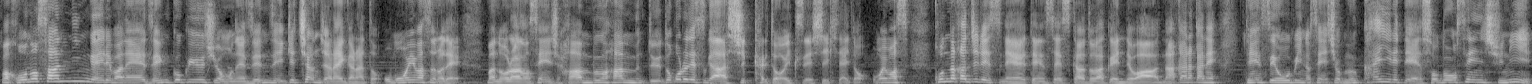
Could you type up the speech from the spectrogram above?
まあ、この3人がいればね、全国優勝もね、全然いけちゃうんじゃないかなと思いますので、まあ、野良の選手半分半分というところですが、しっかりと育成していきたいと思います。こんな感じでですね、天聖スカウト学園では、なかなかね、天聖 OB の選手を迎え入れて、その選手に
